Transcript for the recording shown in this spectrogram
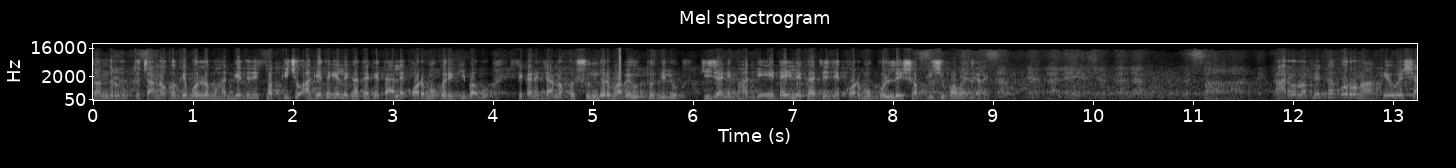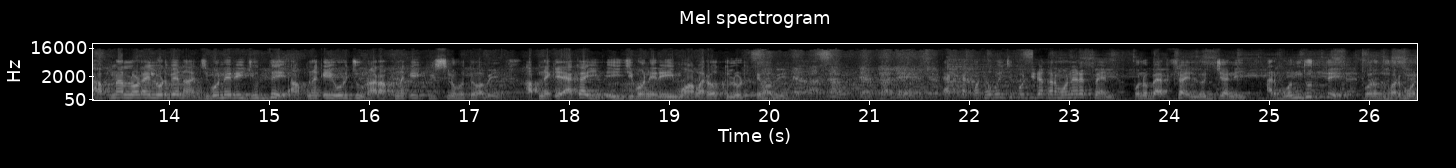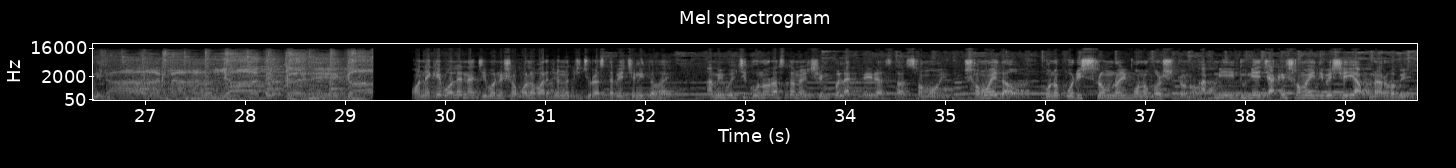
চন্দ্রগুপ্ত চাণক্যকে বলল, ভাগ্যে যদি সবকিছু আগে থেকে লেখা থাকে, তাহলে কর্ম করে কি পাবো? সেখানে চাণক্য সুন্দরভাবে উত্তর দিল, কি জানি ভাগ্যে এটাই লেখা আছে যে কর্ম করলেই সবকিছু পাওয়া যায়। কারোর অপেক্ষা করো না, কেউ এসে আপনার লড়াই লড়বে না। জীবনের এই যুদ্ধে আপনাকেই অর্জুন আর আপনাকেই কৃষ্ণ হতে হবে। আপনাকে একাই এই জীবনের এই মহাভারত লড়তে হবে। একটা কথা বলছি কোটি টাকার মনে রাখবেন কোনো ব্যবসায় লজ্জা নেই আর বন্ধুত্বে কোনো ধর্ম নেই অনেকে বলে না, জীবনে সফল হওয়ার জন্য কিছু রাস্তা বেছে নিতে হয়। আমি বলছি, কোনো রাস্তা নয় সিম্পল একটাই রাস্তা, সময়। সময় দাও, কোনো পরিশ্রম নয়, কোনো কষ্ট নয়। আপনি এই দুনিয়ায় যাকে সময় দিবে, সেই আপনার হবে।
